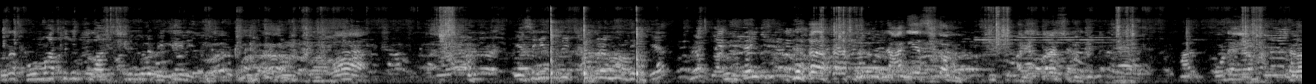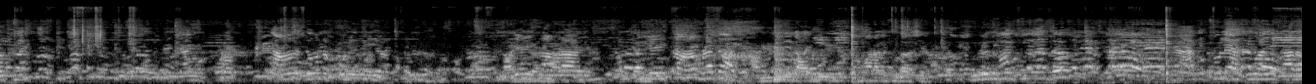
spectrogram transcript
তোরা সৌমাত্র কিন্তু আমি স্ক্রিনগুলো বেঁচে গেছি হ্যাঁ। এসে কিন্তু তুই ঠাকুরের মুখ দেখছি লাগিয়েছিলাম আমাদের দোকানটা খুলে দিয়ে আমরা তো আছি। আগে চলে আসে। খুলে দিলে কি হয়েছে আগে চলে আসি কারা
